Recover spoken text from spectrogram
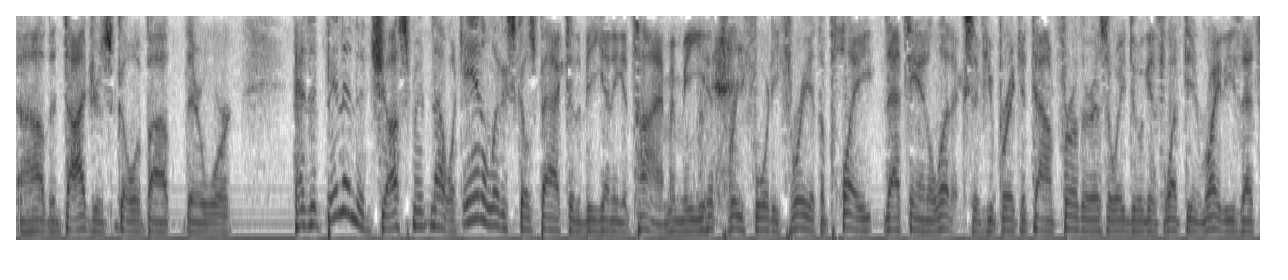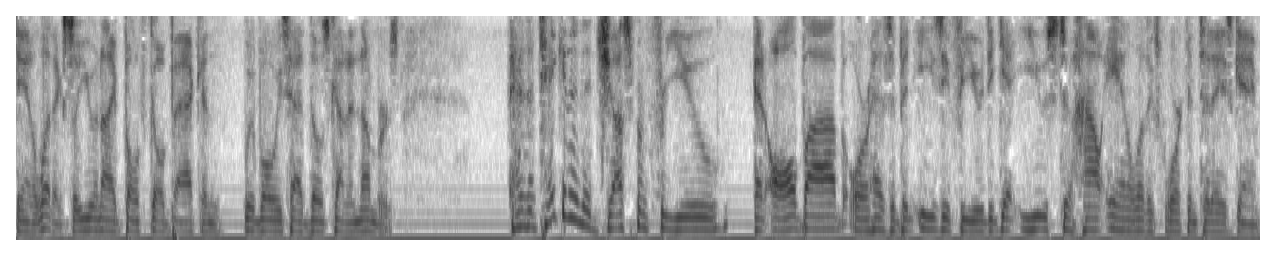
how the Dodgers go about their work. Has it been an adjustment? Now, look, analytics goes back to the beginning of time. I mean, you hit 343 at the plate, that's analytics. If you break it down further as to do against lefty and righties, that's analytics. So you and I both go back, and we've always had those kind of numbers. Has it taken an adjustment for you at all, Bob, or has it been easy for you to get used to how analytics work in today's game?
